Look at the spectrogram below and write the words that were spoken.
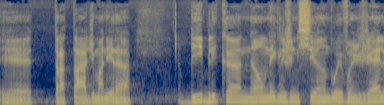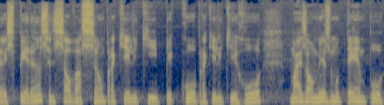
é, tratar de maneira bíblica, não negligenciando o evangelho, a esperança de salvação para aquele que pecou, para aquele que errou, mas ao mesmo tempo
